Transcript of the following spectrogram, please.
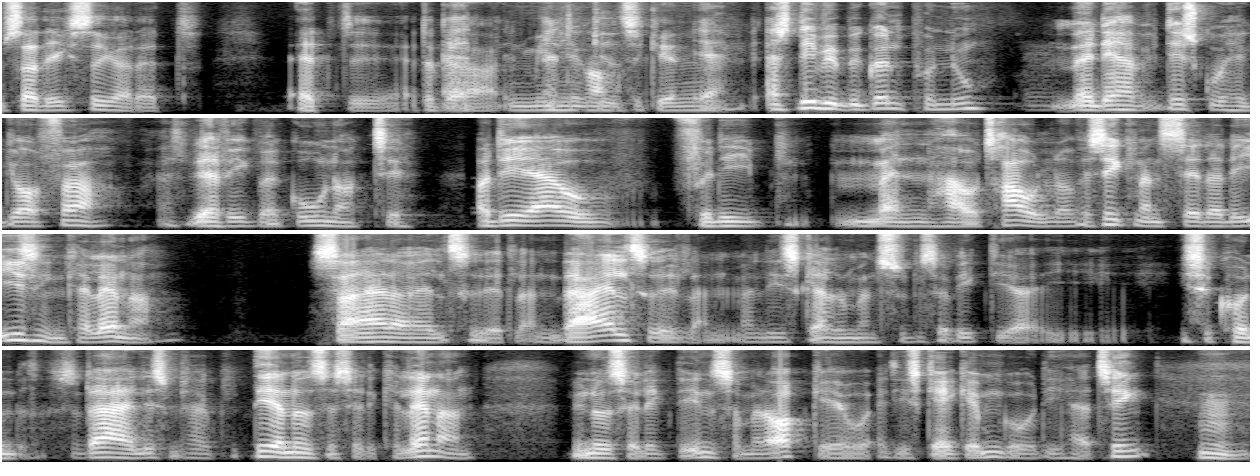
så er det ikke sikkert, at, at, øh, at der bliver en mening ja, givet til kende. Ja, altså det er vi begyndt på nu, men det, har, det skulle vi have gjort før. Altså det har vi ikke været gode nok til. Og det er jo, fordi man har jo travlt, og hvis ikke man sætter det i sin kalender, så er der altid et eller andet. Der er altid et eller andet, man lige skal, man synes er vigtigere i, i sekundet. Så der har jeg ligesom sagt, det er jeg nødt til at sætte i kalenderen. Vi er nødt til at lægge det ind som en opgave, at I skal gennemgå de her ting. Mm.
